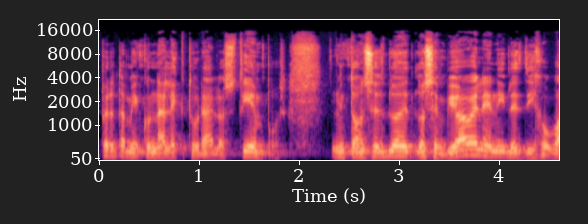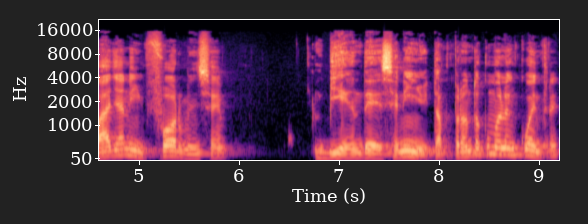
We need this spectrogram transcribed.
pero también con una lectura de los tiempos. Entonces los envió a Belén y les dijo, vayan e infórmense bien de ese niño y tan pronto como lo encuentren,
